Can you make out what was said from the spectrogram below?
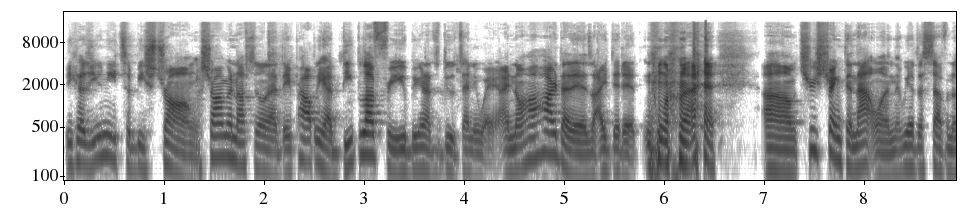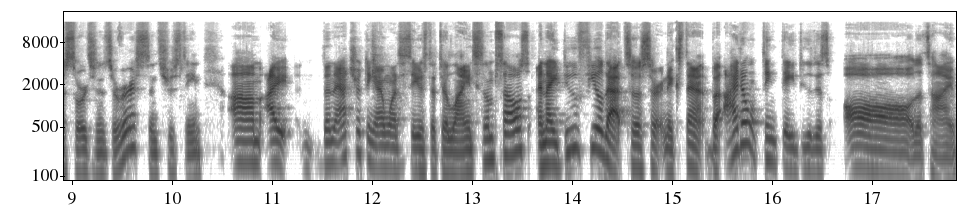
because you need to be strong, strong enough to know that they probably have deep love for you, but you have to do this anyway. I know how hard that is. I did it. Um, true strength in that one. We had the seven of swords in its reverse. Interesting. Um, I the natural thing I want to say is that they're lying to themselves, and I do feel that to a certain extent, but I don't think they do this all the time.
